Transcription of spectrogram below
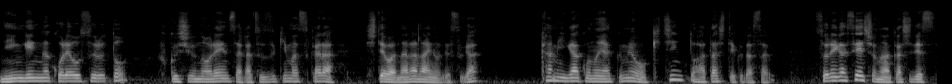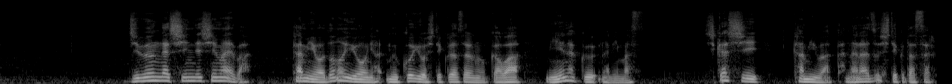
人間がこれをすると復讐の連鎖が続きますからしてはならないのですが神がこの役目をきちんと果たしてくださる。それが聖書の証です。自分が死んでしまえば神はどのように報いをしてくださるのかは見えなくなります。しかし神は必ずしてくださる。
